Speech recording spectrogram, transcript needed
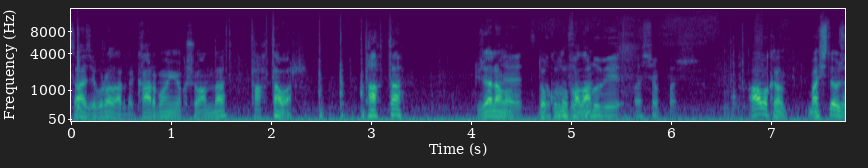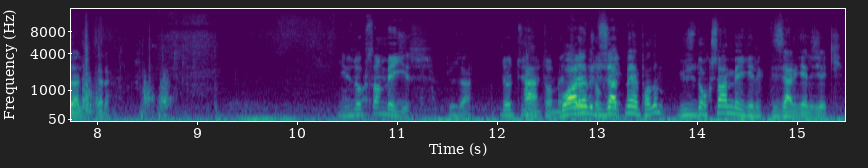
Sadece buralarda karbon yok şu anda. Tahta var. Tahta. Güzel ama. evet. dokulu doku- falan. Dokulu bir ahşap var. Al bakalım. Başta özellikleri. 190 beygir. Güzel. 400 Ha, Nm. bu arada bir düzeltme yapalım. 190 beygirlik dizel gelecek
